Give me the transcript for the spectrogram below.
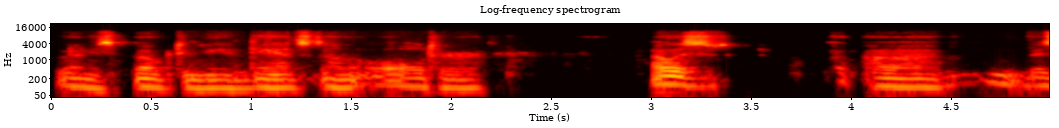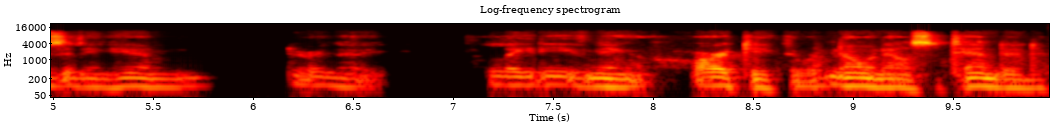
when he spoke to me and danced on the altar. I was uh, visiting him during the late evening artik that no one else attended,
